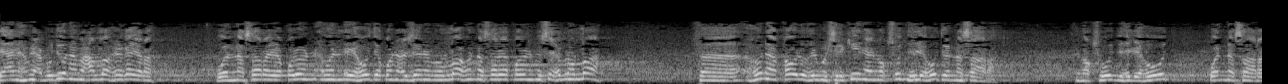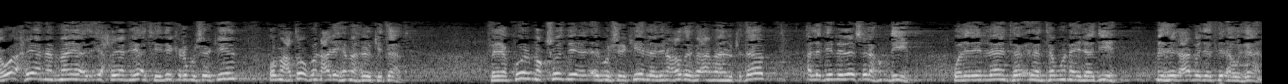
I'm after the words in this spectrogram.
لأنهم يعبدون مع الله غيره. والنصارى يقولون واليهود يقولون عزيز ابن الله والنصارى يقولون المسيح ابن الله. فهنا قوله المشركين المقصود اليهود والنصارى. المقصود به اليهود والنصارى. وأحيانا ما أحيانا يأتي ذكر المشركين ومعطوف عليهم أهل الكتاب. فيكون المقصود المشركين الذين عطف على أهل الكتاب الذين ليس لهم دين والذين لا ينتمون إلى دين مثل عبدة الأوثان.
